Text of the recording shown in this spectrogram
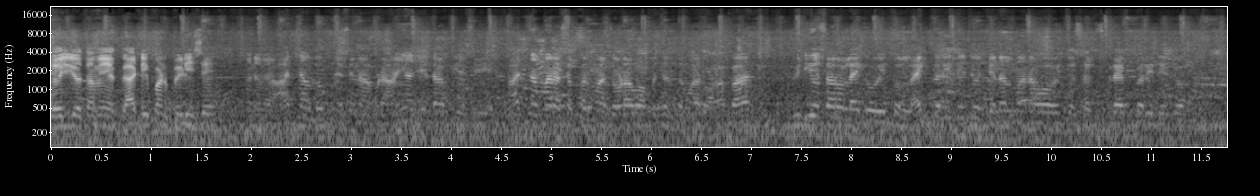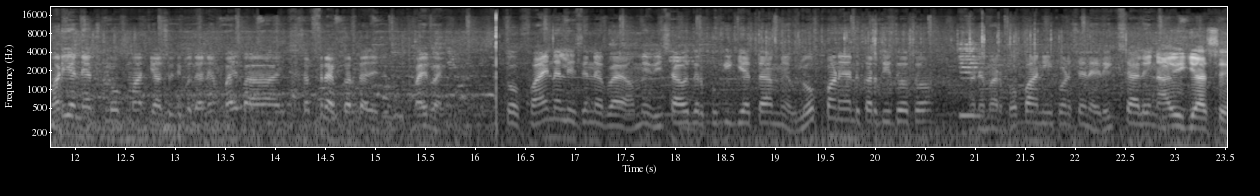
જોઈ લ્યો તમે ગાડી પણ પીડી છે. અને આજના બ્લોગને છે ને આપણે અહીંયા જ આપીએ છીએ. આજના મારા સફરમાં જોડાવા બદલ તમારો આભાર. વીડિયો સારો લાગ્યો હોય તો લાઈક કરી દેજો. ચેનલમાં નવા હોય તો સબસ્ક્રાઈબ કરી દેજો. મળીએ નેક્સ્ટ બ્લોગમાં ત્યાં સુધી બધાને બાય બાય સબસ્ક્રાઈબ કરતા દેજો બાય બાય તો ફાઇનલી છે ને ભાઈ, અમે વિસાવદર પૂકી ગયા હતા. મેં વ્લોગ પણ એન્ડ કરી દીધો હતો. અને મારા પપ્પાની પણ છે ને રિક્ષા લઈને આવી ગયા છે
